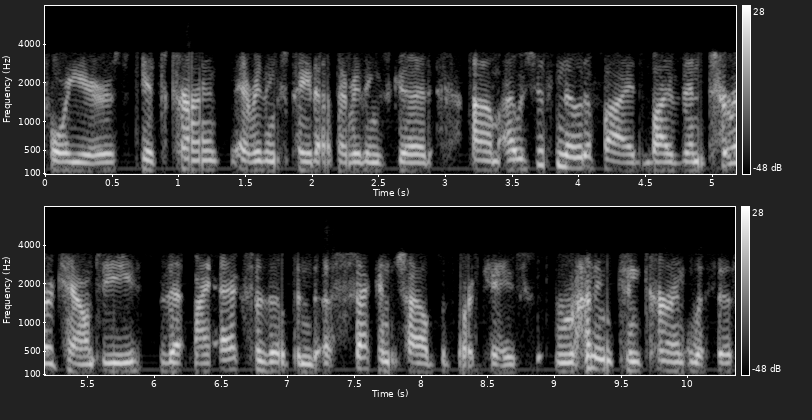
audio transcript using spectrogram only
four years. It's current. Everything's paid up. Everything's good. Um, I was just notified by Ventura County that my ex has opened a second child support case running concurrent with this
